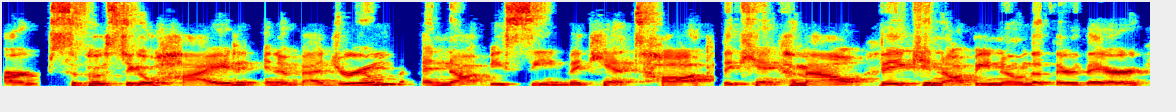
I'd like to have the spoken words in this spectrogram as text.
are supposed to go hide in a bedroom and not be seen. They can't talk. They can't come out. They cannot be known that they're there.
